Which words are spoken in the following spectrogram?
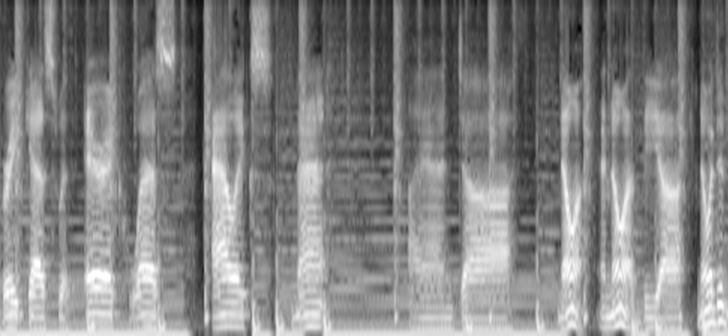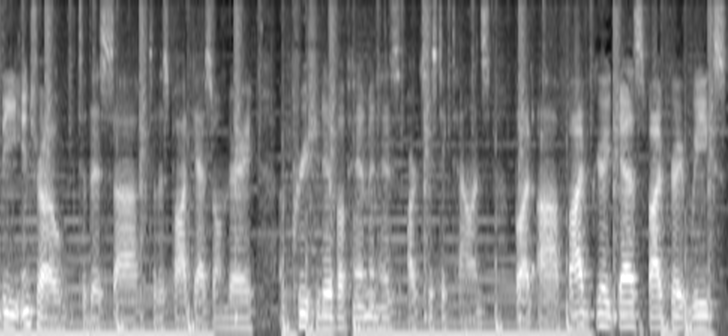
great guests with Eric, Wes, Alex, Matt, and uh, Noah. And Noah, the uh, Noah did the intro to this uh, to this podcast, so I'm very appreciative of him and his artistic talents. But uh, five great guests, five great weeks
